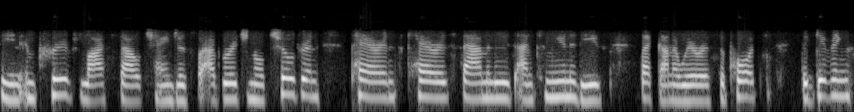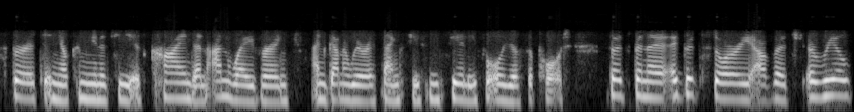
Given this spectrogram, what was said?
seen improved lifestyle changes for Aboriginal children, parents, carers, families, and communities that Gunawirra supports. The giving spirit in your community is kind and unwavering, and Gunawirra thanks you sincerely for all your support. So it's been a, a good story of a, a real,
